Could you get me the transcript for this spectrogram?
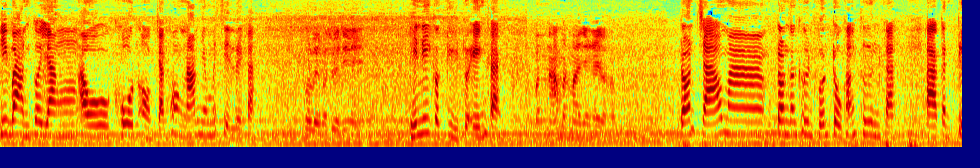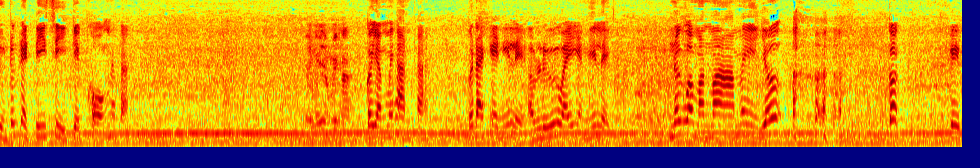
ที่บ้านก็ยังเอาโคลนออกจากห้องน้ำยังไม่เสร็จเลยค่ะ ก็เลยมาช่วยที่นี่ที่นี่ก็กรีดตัวเองค่ะ มันน้ำมันมายังไงล่ะครับ ตอนเช้ามาตอนกลางคืนฝนตกทั้งคืนค่ะพากันตื่นตั้งแต่ตีสี่เก็บของนะคะ แต่ก็ยังไม่ทันก็ยังไม่ทันค่ะ ก็ได้แค่นี้เลยเอาลื้อไว้อย่างนี้เลยนึกว่ามันมาไม่เยอะ ก็เก็บ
